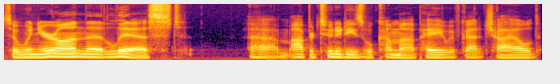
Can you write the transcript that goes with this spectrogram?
So when you're on the list, um, opportunities will come up. Hey, we've got a child.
